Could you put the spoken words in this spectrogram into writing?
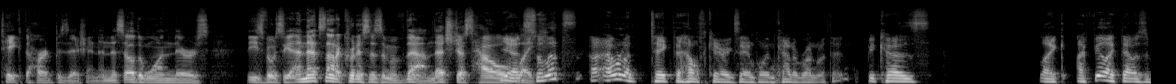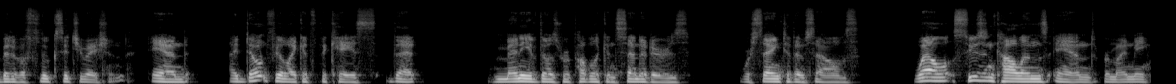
take the hard position. And this other one, there's these votes again. And that's not a criticism of them. That's just how, yeah, like. So let's, I want to take the healthcare example and kind of run with it because like I feel like that was a bit of a fluke situation. And I don't feel like it's the case that many of those Republican senators were saying to themselves, well, Susan Collins and remind me,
